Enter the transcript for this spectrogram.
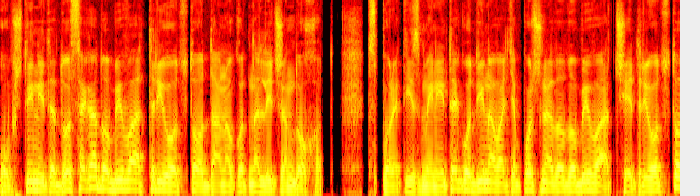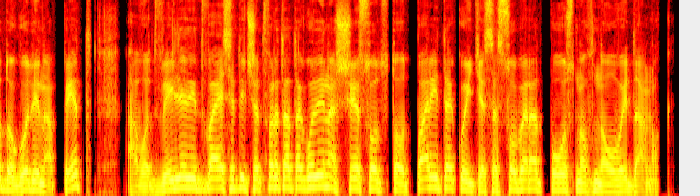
Општините досега добиваат 3% од данокот на личен доход. Според измените, годинава ќе почне да добиваат 4% до година 5, а во 2024 година 6% од парите кои ќе се соберат по основ на овој данок.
